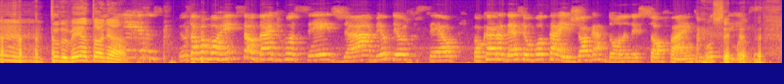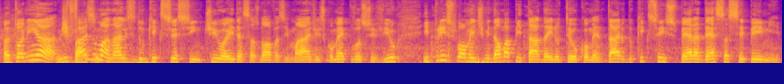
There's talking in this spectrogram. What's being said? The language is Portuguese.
Tudo bem, Antônia? Eu tava morrendo de saudade de vocês já. Meu Deus do céu. Qualquer hora dessa eu vou estar tá aí, jogadona nesse sofá entre vocês. Você, Antoninha, me faz uma análise do que, que você sentiu aí dessas novas imagens, como é que você viu e principalmente me dá uma pitada aí no teu comentário do que, que você espera dessa CPMI.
